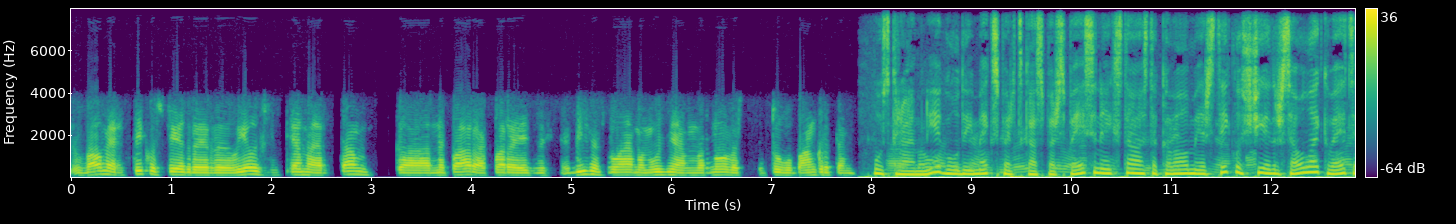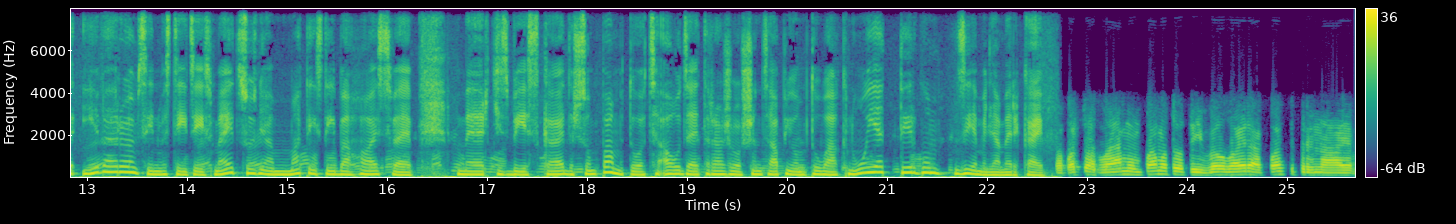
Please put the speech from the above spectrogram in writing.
Valmieras stikla šķiedra ir lielisks piemērs tam, nepārāk pareizi biznesa lēmumi uzņēmumi var novest tuvu bankrotam. Uzkrājuma un ieguldījuma eksperts Kaspars Pēcinieks stāsta, ka Valmieras stikla šķiedra savulaik veica ievērojams investīcijas meitas uzņēmuma attīstībā ASV. Mērķis bija skaidrs un pamatots audzēt ražošanas apjomu tuvāk noiet tirgumu Ziemeļamerikai. Tāpat tādu lēmumu pamatotību vēl vairāk pastiprināja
